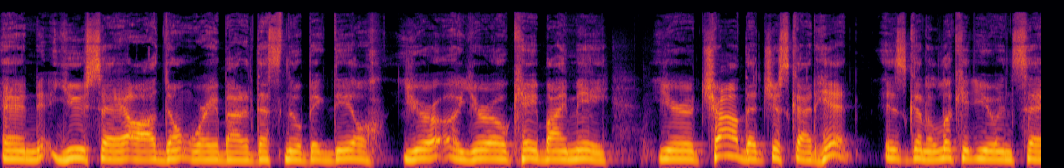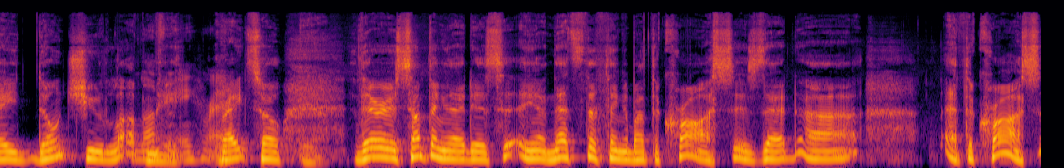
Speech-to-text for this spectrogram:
and you say, "Oh, don't worry about it. That's no big deal. You're you're okay by me." Your child that just got hit is going to look at you and say, "Don't you love, Love me, right. right? So there is something that is, and that's the thing about the cross is that uh, at the cross,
